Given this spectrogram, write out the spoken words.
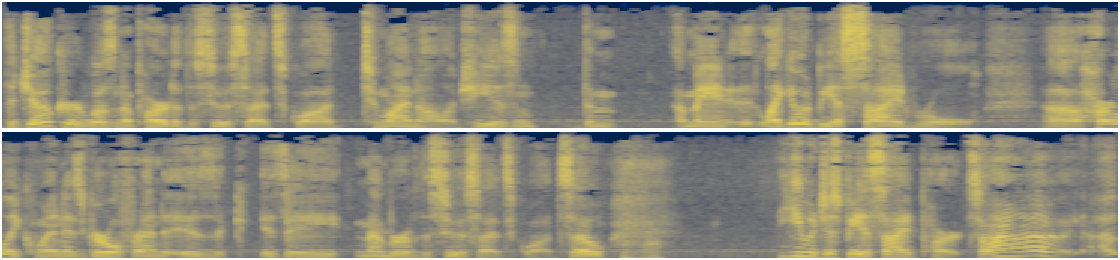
The Joker wasn't a part of the Suicide Squad, to my knowledge. He isn't the. I mean, like it would be a side role. Uh, Harley Quinn, his girlfriend, is a, is a member of the Suicide Squad. So he would just be a side part. So I, I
